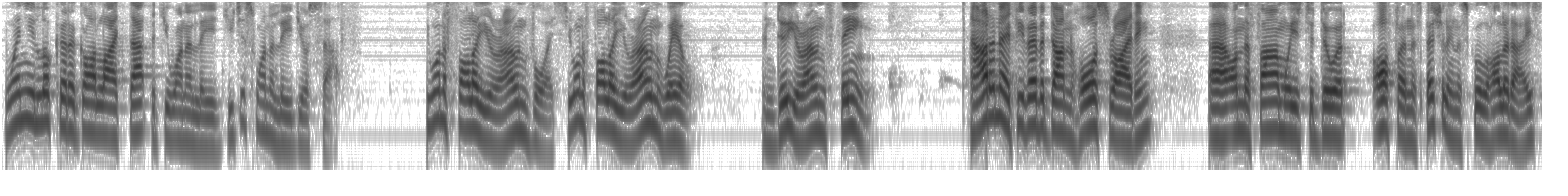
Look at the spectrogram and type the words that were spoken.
when you look at a God like that that you want to lead, you just want to lead yourself. You want to follow your own voice, you want to follow your own will and do your own thing. Now, I don't know if you've ever done horse riding. Uh, on the farm, we used to do it often, especially in the school holidays.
